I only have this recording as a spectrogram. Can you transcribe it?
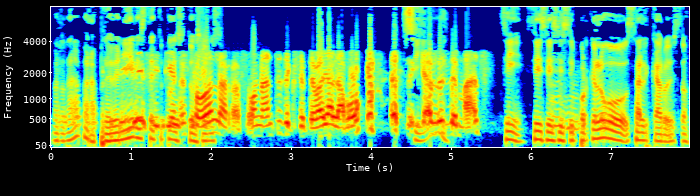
¿verdad? Para prevenir este tipo de situaciones. toda la razón, antes de que se te vaya la boca, sí. que hables de más. Sí, sí, sí, sí, sí, porque luego sale caro esto.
